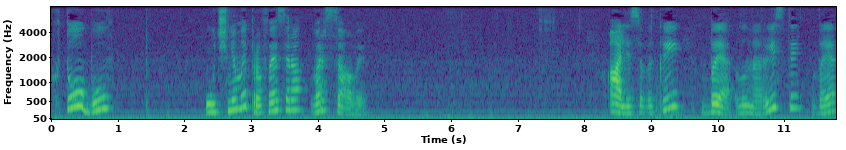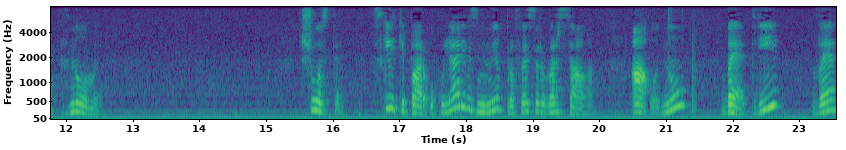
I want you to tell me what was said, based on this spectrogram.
Хто був учнями професора Варсави? А. Лісовики, Б. Лунаристи, В. Гноми. Шосте. Скільки пар окулярів змінив професор Варсава? А. Одну, Б. Дві, В.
